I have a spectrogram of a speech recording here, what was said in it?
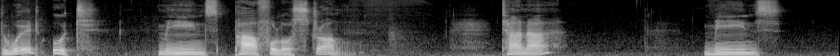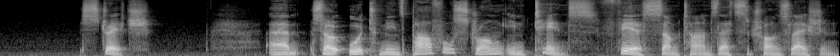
The word ut means powerful or strong. Tana means stretch. Um, so ut means powerful, strong, intense, fierce sometimes, that's the translation.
